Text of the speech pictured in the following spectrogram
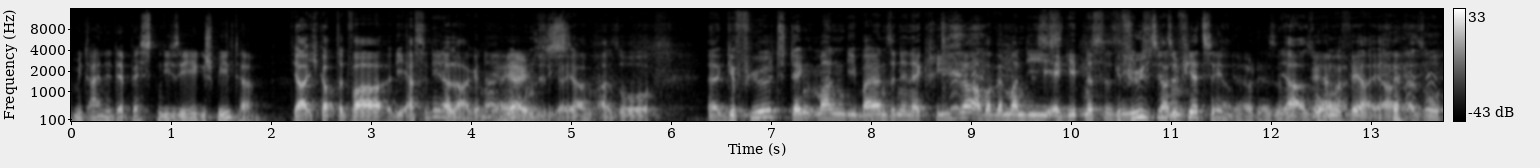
mit einer der besten, die sie je gespielt haben. Ja, ich glaube, das war die erste Niederlage ne, ja, in der ja, Bundesliga, ja. Also äh, gefühlt denkt man, die Bayern sind in der Krise, aber wenn man die Ergebnisse sieht. Gefühlt sind sie 14. Ja, oder so. Ja, so ja. ungefähr, ja. Also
